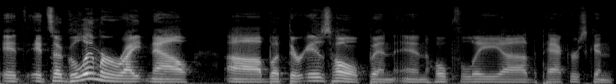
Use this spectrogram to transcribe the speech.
It, it's a glimmer right now, uh, but there is hope, and and hopefully uh, the Packers can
